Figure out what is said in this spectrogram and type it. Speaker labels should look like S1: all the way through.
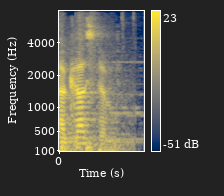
S1: Accustomed.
